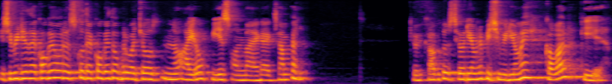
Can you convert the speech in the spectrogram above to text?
इसी वीडियो देखोगे और इसको देखोगे तो फिर बच्चों आई होप ये समझ में आएगा। एग्ज़ाम्पल क्योंकि काफ़ी कुछ थ्योरी हमने पिछली वीडियो में कवर की है।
